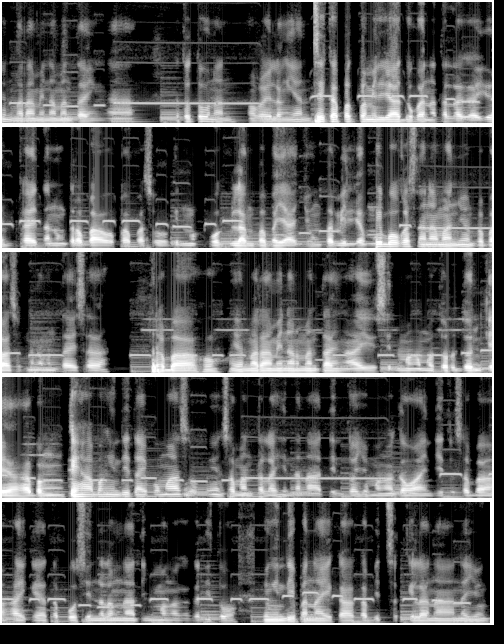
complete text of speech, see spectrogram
yun, marami naman tayong ah, natutunan, okay lang yan. Kasi kapag pamilyado ka na talaga, yun, kahit anong trabaho papasukin mo, huwag lang pabayaan yung pamilya mo. Kasi bukas na naman yun, papasok na naman tayo sa trabaho. Ayun, marami na naman tayong ayusin mga motor doon. Kaya habang kaya habang hindi tayo pumasok, ayun, samantalahin na natin 'to yung mga gawain dito sa bahay. Kaya tapusin na lang natin yung mga ganito, yung hindi pa naikakabit sa kila nanay, yung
